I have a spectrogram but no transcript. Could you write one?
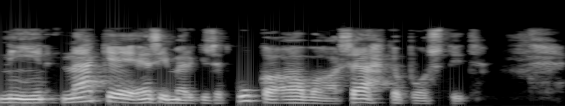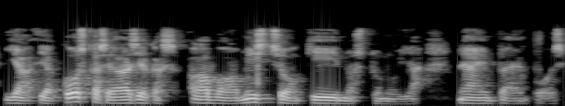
niin näkee esimerkiksi, että kuka avaa sähköpostit ja, ja koska se asiakas avaa, mistä se on kiinnostunut ja näin päin pois.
